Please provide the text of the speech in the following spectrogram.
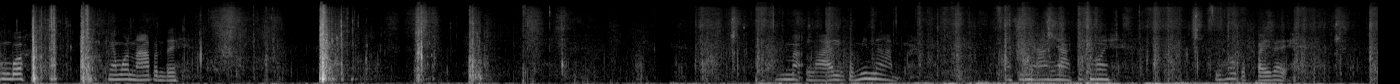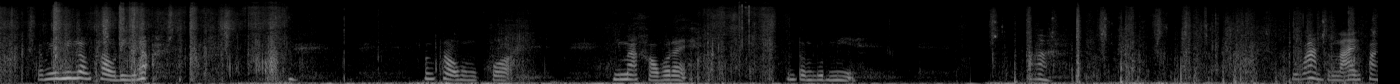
ยยังบ่ยังบ่นาปันใดมีมะหลายแล้วก็มีน้ำอาจจะยางยากสักหน่อยจะเข้ากับไปได้ก็มีมีรองเท้าดีเนาะรองเท้าผมคอนี่มาเขาบ่ได้มันต้องรุ่นนี้อะบ้านกันหลายฟัง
